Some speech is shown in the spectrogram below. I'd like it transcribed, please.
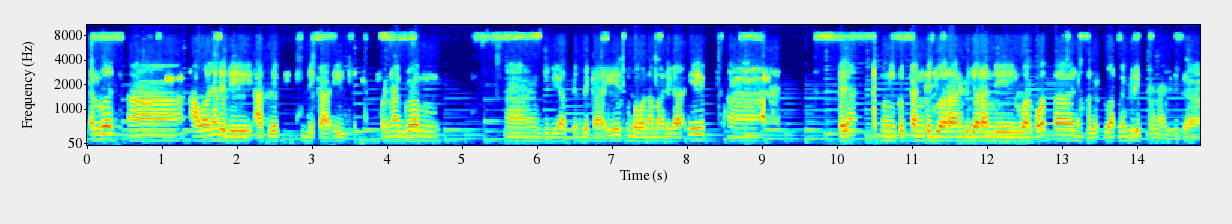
kan gue uh, awalnya jadi atlet DKI pernah gue uh, jadi atlet DKI itu bawa nama DKI uh, kayak mengikutkan kejuaraan-kejuaraan di luar kota di luar negeri pernah juga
